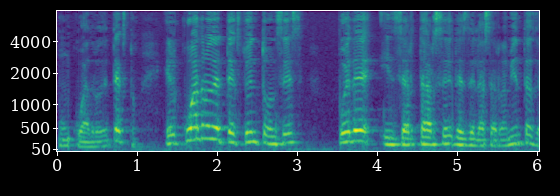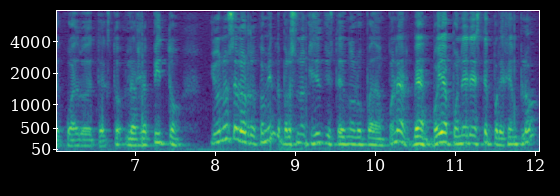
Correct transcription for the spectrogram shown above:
un cuadro de texto. El cuadro de texto entonces puede insertarse desde las herramientas de cuadro de texto. Les repito, yo no se lo recomiendo, pero eso no quiere decir que ustedes no lo puedan poner. Vean, voy a poner este, por ejemplo,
